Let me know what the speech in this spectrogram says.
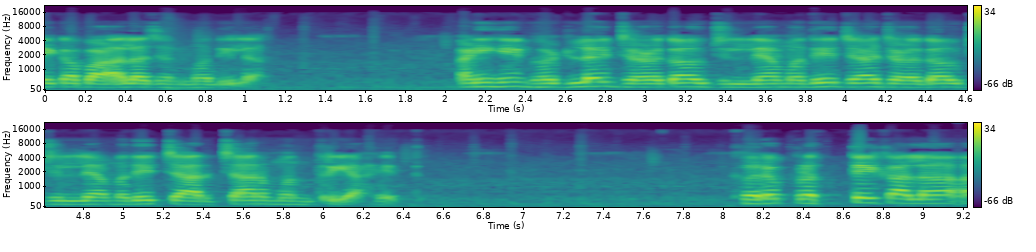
एका बाळाला जन्म दिला. आणि हे घडलंय जळगाव जिल्ह्यामध्ये ज्या जळगाव जिल्ह्यामध्ये चार चार मंत्री आहेत. खरं प्रत्येकाला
